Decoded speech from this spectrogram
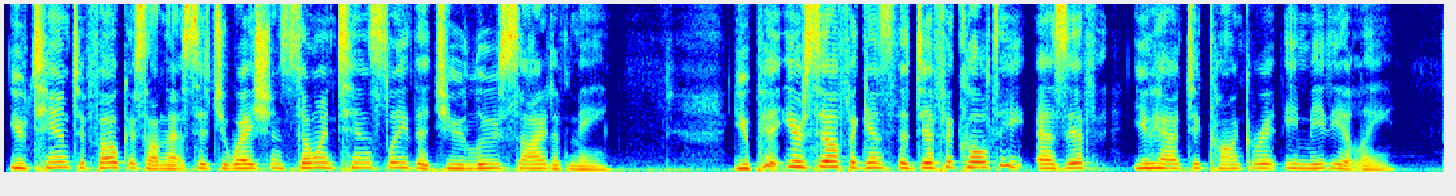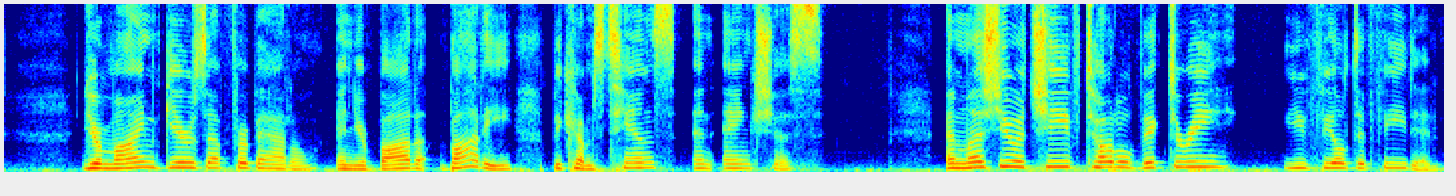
you tend to focus on that situation so intensely that you lose sight of me. You pit yourself against the difficulty as if you had to conquer it immediately. Your mind gears up for battle, and your body becomes tense and anxious. Unless you achieve total victory, you feel defeated.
